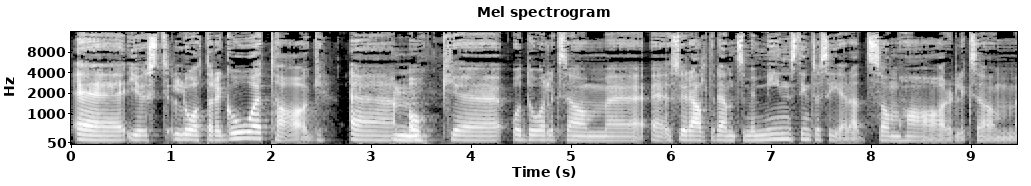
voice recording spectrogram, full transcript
eh, just låta det gå ett tag. Eh, och, och då liksom så är det alltid den som är minst intresserad som har liksom,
